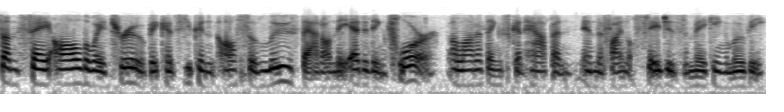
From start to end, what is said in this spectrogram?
some say all the way through because you can also lose that on the editing floor. A lot of things can happen in the final stages of making a movie.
